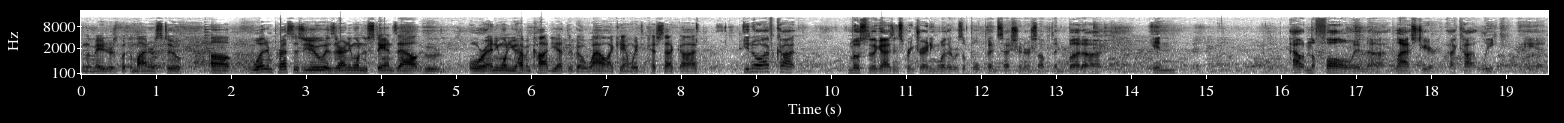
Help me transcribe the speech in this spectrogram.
in the majors, but the minors too. Uh, what impresses you? Is there anyone who stands out who or anyone you haven't caught yet to go, wow, I can't wait to catch that guy? You know, I've caught most of the guys in spring training, whether it was a bullpen session or something, but uh, in out in the fall in uh, last year, I caught Leake, and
